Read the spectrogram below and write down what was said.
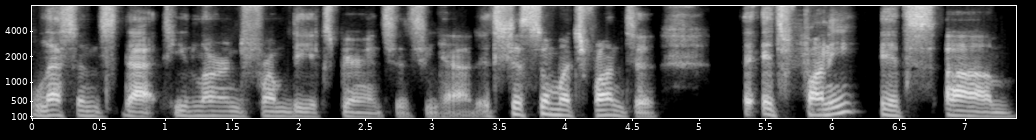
lessons that he learned from the experiences he had. It's just so much fun to it's funny it's um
